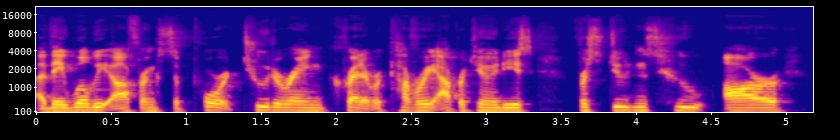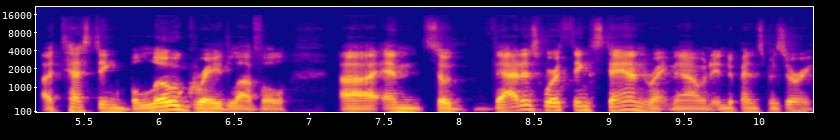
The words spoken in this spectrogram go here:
Uh, they will be offering support, tutoring, credit recovery opportunities for students who are uh, testing below grade level. Uh, and so that is where things stand right now in Independence, Missouri.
